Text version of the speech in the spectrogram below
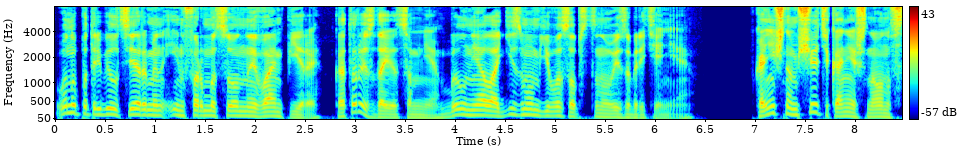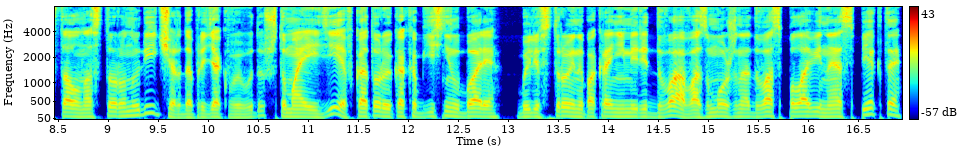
он употребил термин «информационные вампиры», который, сдается мне, был неологизмом его собственного изобретения. В конечном счете, конечно, он встал на сторону Ричарда, придя к выводу, что моя идея, в которую, как объяснил Барри, были встроены по крайней мере два, возможно, два с половиной аспекта,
